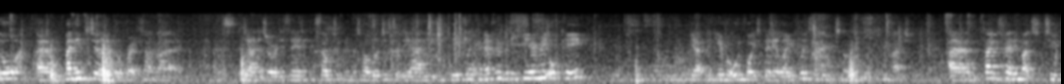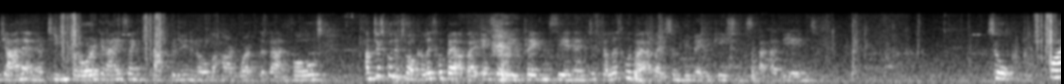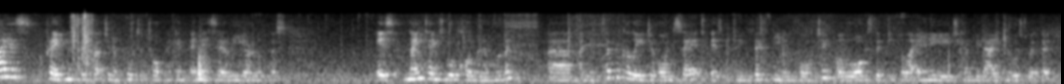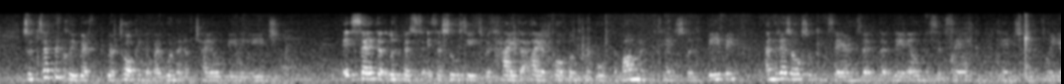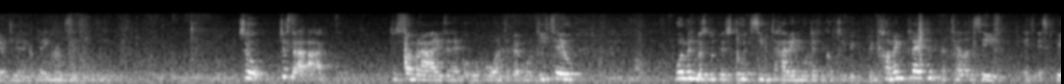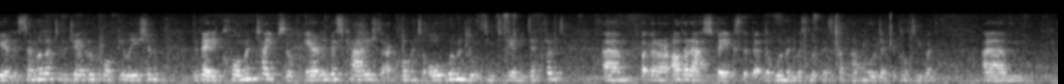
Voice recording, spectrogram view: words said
hello, um, my is Gillian Roberts. I'm a, as Janet's already said, a consultant rheumatologist at the RAH in. Can everybody hear me okay? Yeah, I can hear my own voice very loudly, so it's not too much. Um, thanks very much to Janet and her team for organising this afternoon and all the hard work that that involves. I'm just going to talk a little bit about SLE and pregnancy and then just a little bit about some new medications at, at the end. So why is pregnancy such an important topic in, in SLE or lupus? It's nine times more common in women um, and the typical age of onset is between 15 and 40, although obviously people at any age can be diagnosed with it. So typically we're, we're talking about women of childbearing age. It's said that lupus is associated with high, higher problems for both the mum and potentially the baby, and there is also concerns that, that the illness itself could potentially flare during pregnancy. So just to summarise and then we'll, we'll go on to a bit more detail, women with lupus don't seem to have any more difficulty be becoming pregnant. Fertility is, is, fairly similar to the general population. The very common types of early miscarriage that are common to all women don't seem to be any different. Um, but there are other aspects that, that, that women with lupus have, have more difficulty with. Um,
